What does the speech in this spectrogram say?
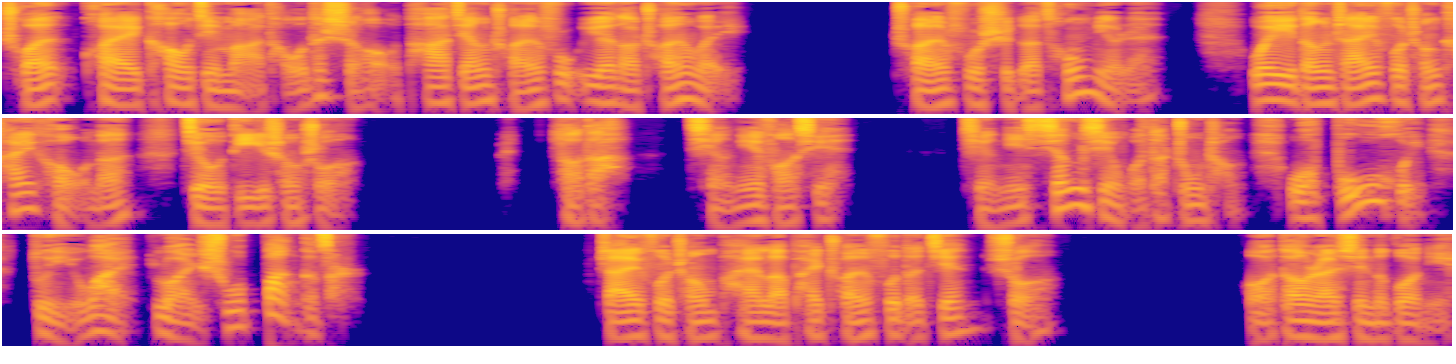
船快靠近码头的时候，他将船夫约到船尾。船夫是个聪明人，未等翟富成开口呢，就低声说：“老大，请您放心。”请您相信我的忠诚，我不会对外乱说半个字儿。翟富成拍了拍船夫的肩，说：“我当然信得过你。”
